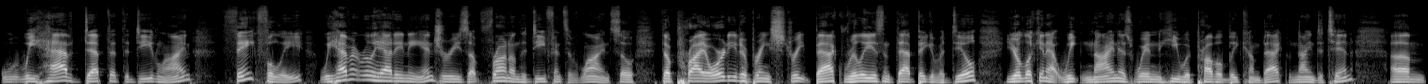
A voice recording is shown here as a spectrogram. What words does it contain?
we have depth at the D line. Thankfully, we haven't really had any injuries up front on the defensive line. So the priority to bring Street back really isn't that big of a deal. You're looking at week nine is when he would probably come back, nine to 10. Um,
